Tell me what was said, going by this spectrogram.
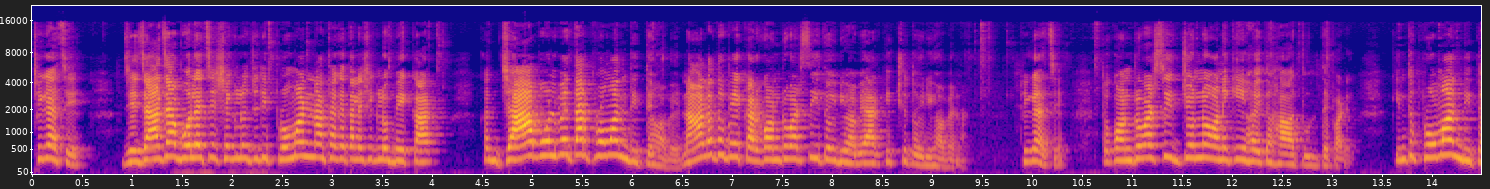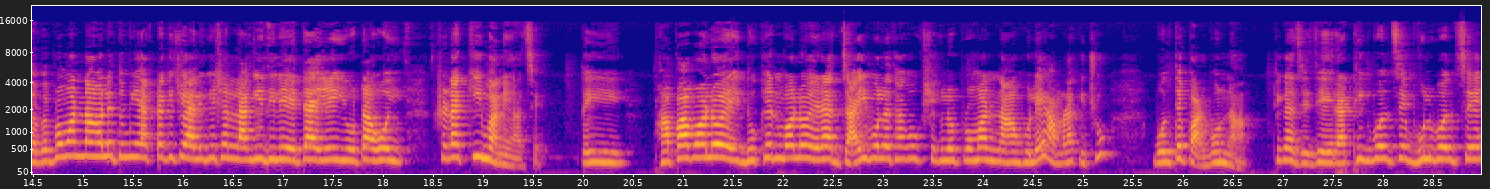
ঠিক আছে? যে যা যা বলেছে সেগুলো যদি প্রমাণ না থাকে তাহলে সেগুলো বেকার। যা বলবে তার প্রমাণ দিতে হবে। না হলে তো বেকার কন্ট্রোভার্সি তৈরি হবে, আর কিচ্ছু তৈরি হবে না। ঠিক আছে? তো কন্ট্রোভার্সির জন্য অনেকেই হয়তো হাওয়া তুলতে পারে। কিন্তু প্রমাণ দিতে হবে। প্রমাণ না হলে তুমি একটা কিছু অ্যালিগেশন লাগিয়ে দিলে, এটা এই, ওটা ওই, সেটা কি মানে আছে? তো এই ফাঁপা বলো, এই দুখেন বলো, এরা যাই বলে থাকুক, সেগুলোর প্রমাণ না হলে আমরা কিছু বলতে পারব না। ঠিক আছে? যে এরা ঠিক বলছে, ভুল বলছে,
